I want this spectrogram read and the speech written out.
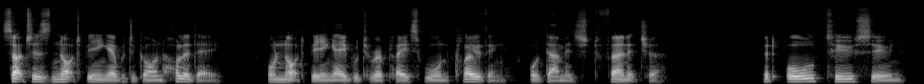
Such as not being able to go on holiday, or not being able to replace worn clothing or damaged furniture. But all too soon,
